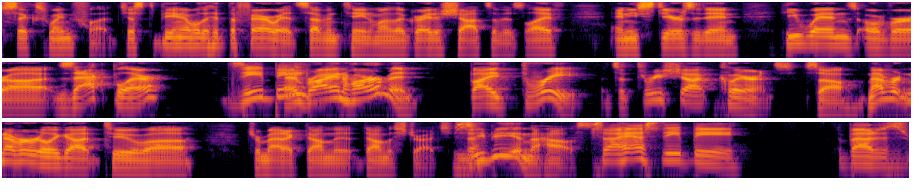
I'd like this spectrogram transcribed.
06 Winged Foot, just being able to hit the fairway at 17, one of the greatest shots of his life. And he steers it in. He wins over uh, Zac Blair, ZB? and Brian Harman by three. It's a three shot clearance. So never never really got too uh, dramatic down the down the stretch. So- ZB in the house. So I asked ZB about his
